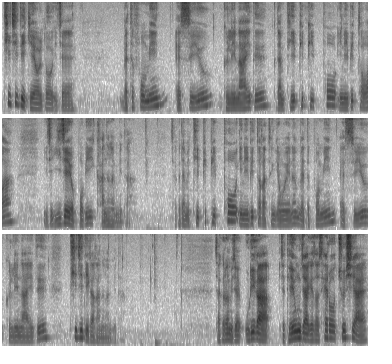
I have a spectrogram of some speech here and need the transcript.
TGD 계열도 이제 메트포민, SU, 글리나이드, 그다음 DPP4 이니비터와 이제 이제 요법이 가능합니다. 자, 그다음에 DPP4 이니비터 같은 경우에는 메트포민, SU, 글리나이드, TGD가 가능합니다. 자, 그럼 이제 우리가 이제 대웅제약에서 새로 출시할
